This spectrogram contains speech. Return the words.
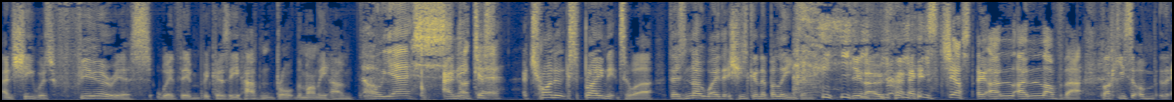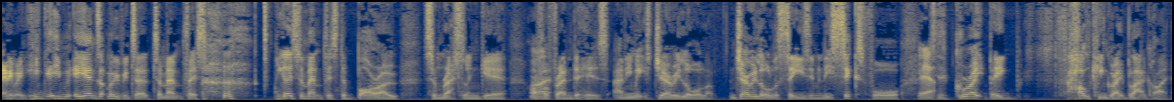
And she was furious with him because he hadn't brought the money home. Oh, yes. And he okay. just trying to explain it to her. There's no way that she's going to believe him. you know, it's just I, I love that. Like he sort of anyway, he he, he ends up moving to, to Memphis. He goes to Memphis to borrow some wrestling gear off a friend of his, and he meets Jerry Lawler. And Jerry Lawler sees him, and he's six four. Yeah. He's this great big, hulking great black guy,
